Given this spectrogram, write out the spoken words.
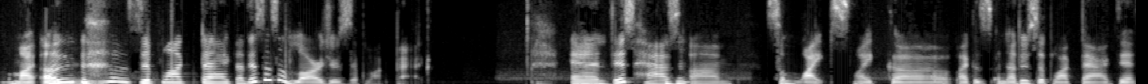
My other mm-hmm. Ziploc bag, now this is a larger Ziploc bag. And this has mm-hmm. um, some wipes, like uh, like another Ziploc bag that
